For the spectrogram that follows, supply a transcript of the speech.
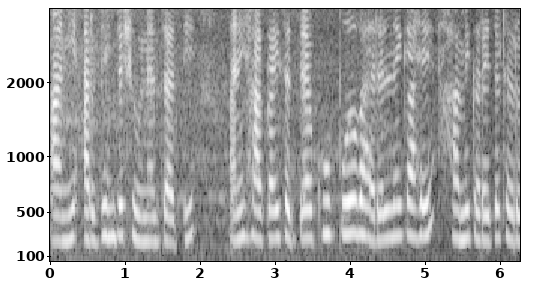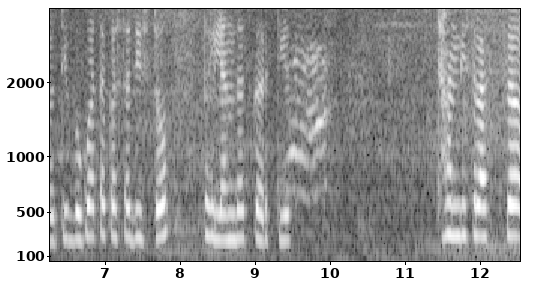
आणि अर्धा इंच शिवण्यात जाते. आणि हा काही सध्या खूप व्हायरल नाही का आहे? हा मी करायचं ठरवते. बघू आता कसा दिसतो. पहिल्यांदाच करते छान दिसेल असं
